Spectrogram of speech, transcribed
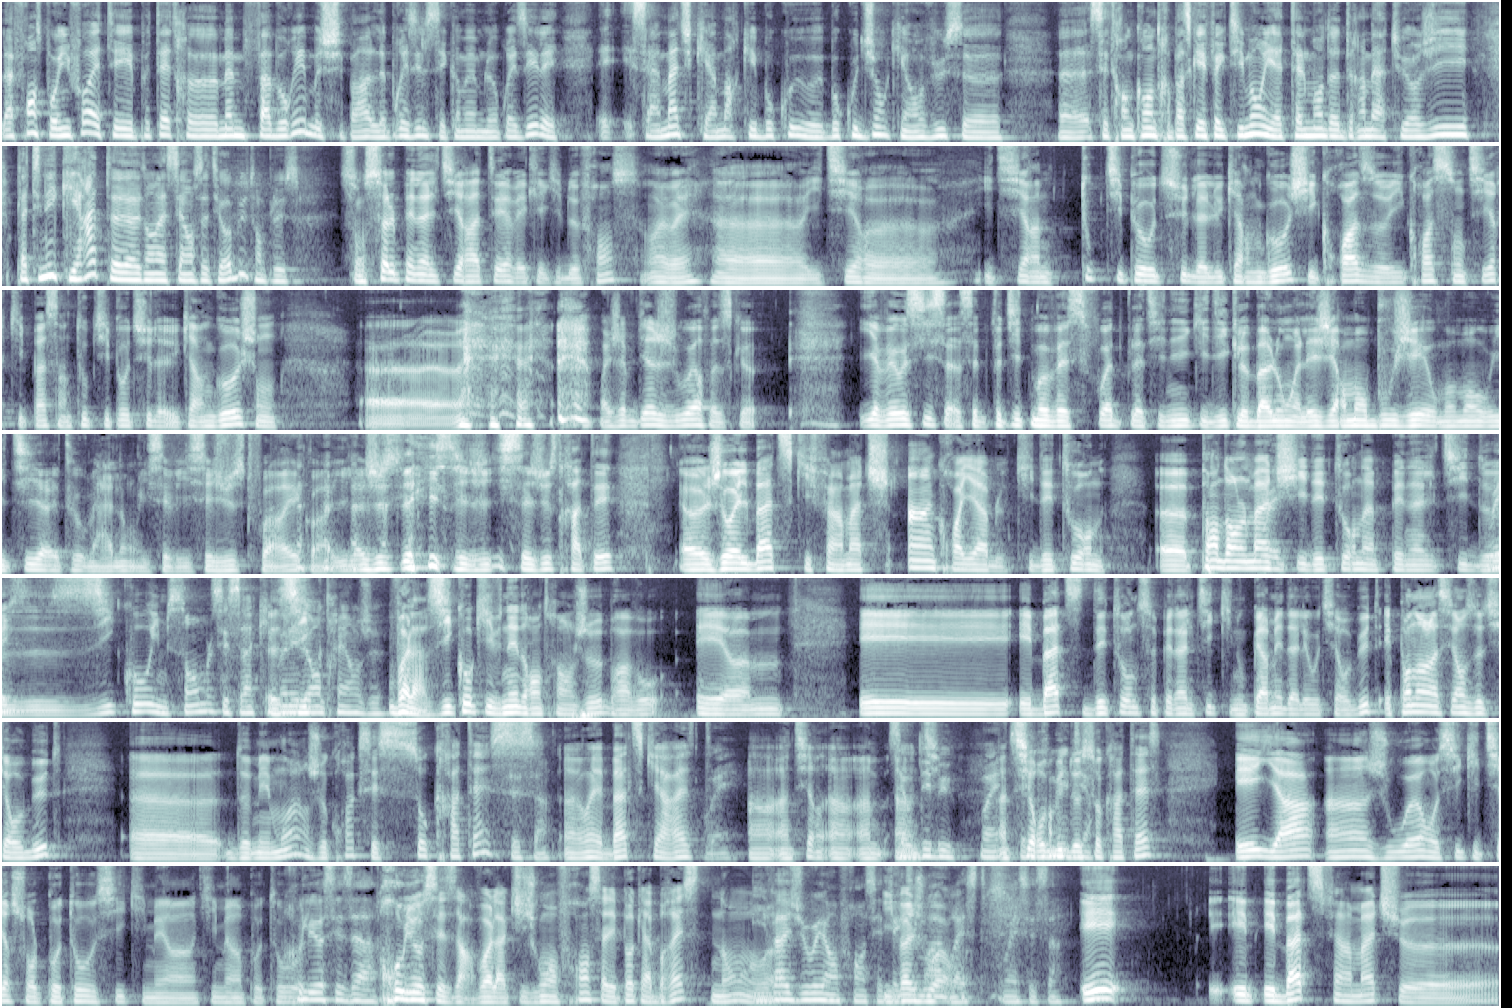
la France, pour une fois, était peut-être euh, même favori, mais je sais pas, le Brésil, c'est quand même le Brésil. Et, c'est un match qui a marqué beaucoup, euh, beaucoup de gens qui ont vu euh, cette rencontre, parce qu'effectivement, il y a tellement de dramaturgie. Platini qui rate dans la séance de tir au but en plus. Son seul penalty raté avec l'équipe de France, ouais, ouais. il tire, il tire un tout petit peu au-dessus de la lucarne gauche. Il croise, il croise son tir qui passe un tout petit peu au-dessus de la lucarne gauche. Moi, j'aime bien ce joueur parce que il y avait aussi cette petite mauvaise foi de Platini qui dit que le ballon a légèrement bougé au moment où il tire et tout. Mais ah non, il s'est juste foiré, quoi. Il a juste, il s'est juste raté. Euh, Joël Batz qui fait un match incroyable, qui détourne. Euh, pendant le match, il détourne un penalty de Zico, il me semble. C'est ça, qui venait de rentrer en jeu. Voilà, Zico qui venait de rentrer en jeu, bravo. Et, euh, et, et Batz détourne ce penalty qui nous permet d'aller au tir au but. Et pendant la séance de tir au but, euh, de mémoire, je crois que c'est Socrates. C'est ça. Euh, ouais, Bats qui arrête un, tir, un, au début. un tir au but de Socrates. Et il y a un joueur aussi qui tire sur le poteau aussi, qui met un, qui met un poteau. Julio César. Julio César, voilà, qui joue en France à l'époque à Brest, non Il va jouer en France, il va jouer à Brest. Ouais, c'est ça. Et, et, et, Bats fait un match euh,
